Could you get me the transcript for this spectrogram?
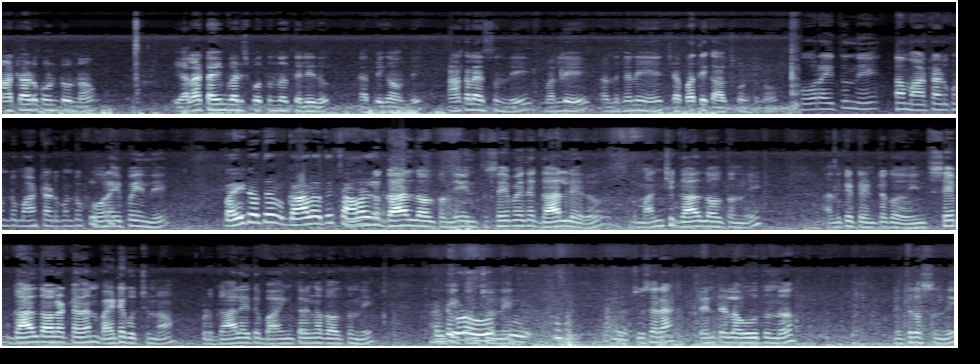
మాట్లాడుకుంటున్నాం. ఎలా టైం గడిచిపోతుందో తెలీదు. హ్యాపీగా ఉంది. ఆకలేస్తుంది. మళ్ళీ అందుకని చపాతీ కాల్చుకుంటున్నాం. ఫోర్ అవుతుంది. మాట్లాడుకుంటూ మాట్లాడుకుంటూ ఫోర్ అయిపోయింది. బయట అయితే గాలి అయితే చాలా గాలి తోలుతుంది. ఇంతసేపు అయితే గాలి లేదు. ఇప్పుడు మంచి గాలి తోలుతుంది. అందుకే టెంట్లకు ఇంతసేపు గాలి తోలట్లేదని బయట కూర్చున్నాం. ఇప్పుడు గాలి అయితే భయంకరంగా తోలుతుంది. చూసారా? టెంట్ ఎలా ఊగుతుందో? నిద్ర వస్తుంది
